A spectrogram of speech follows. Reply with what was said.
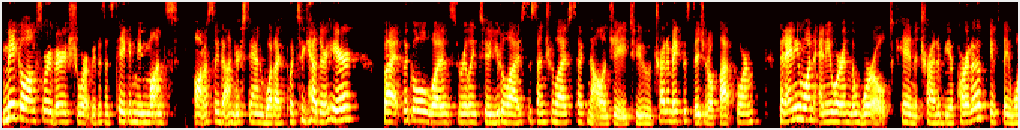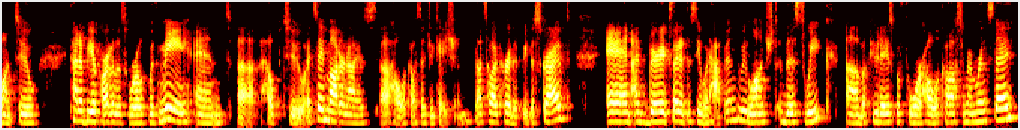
make a long story very short, because it's taken me months, honestly, to understand what I've put together here. But the goal was really to utilize the centralized technology to try to make this digital platform that anyone anywhere in the world can try to be a part of if they want to kind of be a part of this world with me and uh, help to, I'd say, modernize uh, Holocaust education. That's how I've heard it be described. And I'm very excited to see what happens. We launched this week, um, a few days before Holocaust Remembrance Day,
